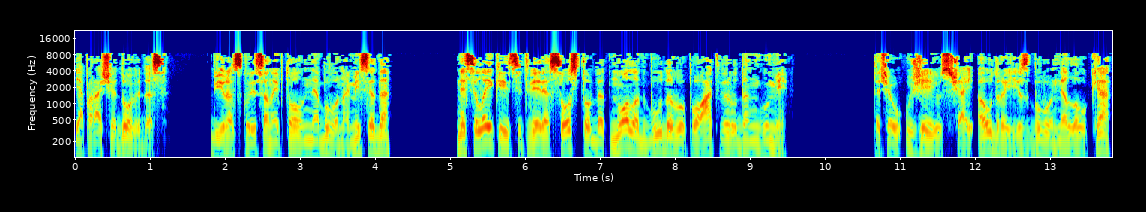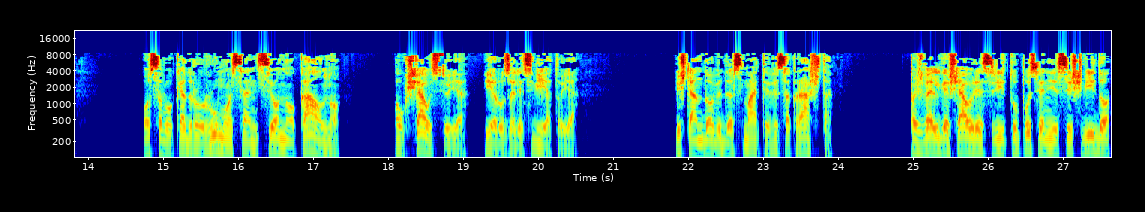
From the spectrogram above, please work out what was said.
Ja parašė Dovydas, vyras, kuris anaip tol nebuvo namisėda, nesilaikė įsitvėrę sosto, bet nuolat būdavo po atvirų dangumi. Tačiau užėjus šiai audrai jis buvo nelaukia, o savo kedro rūmose ant Siono kalno, aukščiausioje Jeruzalės vietoje. Iš ten Davidas matė visą kraštą. Pažvelgę šiaurės rytų pusėn jis išvydo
